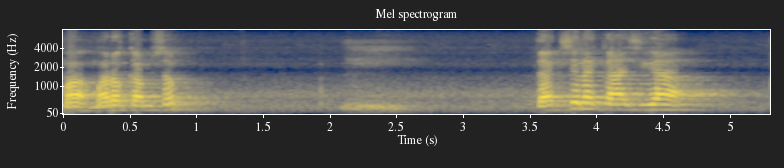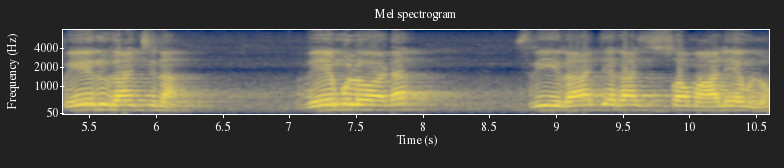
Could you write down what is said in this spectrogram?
మ మరొక అంశం. దక్షిణ కాశీగా పేరుగాంచిన వేములవాడ శ్రీ రాజరాజస్వామి ఆలయంలో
